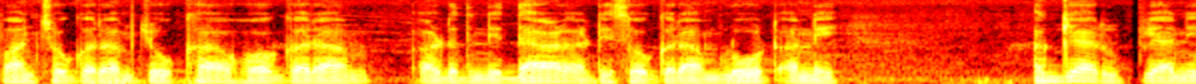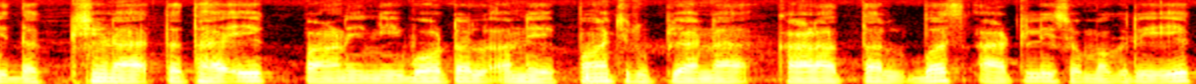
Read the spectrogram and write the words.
પાંચસો ગ્રામ ચોખા, સો ગ્રામ અડદની દાળ, અઢીસો ગ્રામ લોટ અને અગિયાર રૂપિયાની દક્ષિણા તથા એક પાણીની બોટલ અને પાંચ રૂપિયાના કાળા તલ. બસ આટલી સામગ્રી એક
